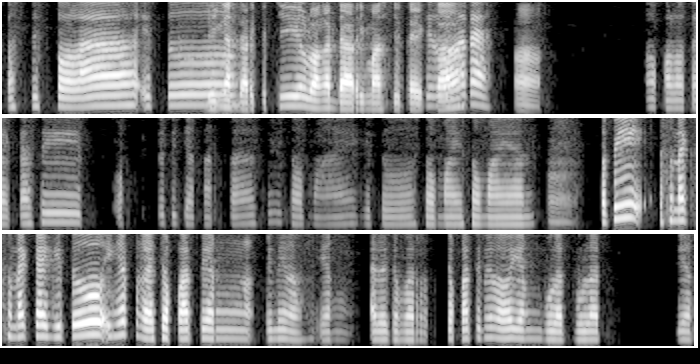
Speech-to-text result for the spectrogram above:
pas di sekolah itu diingat dari kecil banget dari masih kecil TK banget ya? Ah, oh kalau TK sih waktu itu di Jakarta sih somai gitu somai somayan hmm. tapi snack snack kayak gitu ingat nggak coklat yang ini loh yang ada gambar coklat ini loh yang bulat-bulat yang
